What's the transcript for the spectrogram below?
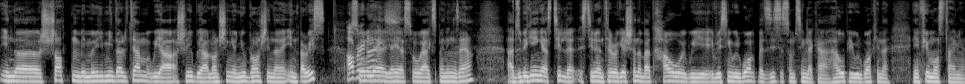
In the short middle term, we are actually we are launching a new branch in in Paris. Oh, so, very nice. Yeah, yeah, yeah. So we are expanding there at the beginning, I still uh, still interrogation about how we everything will work, but this is something like I hope it will work in a in a few months' time. Yeah.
